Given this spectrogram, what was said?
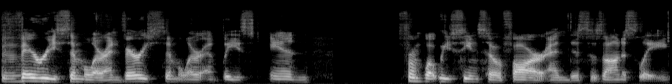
very similar and very similar at least in from what we've seen so far, and this is honestly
